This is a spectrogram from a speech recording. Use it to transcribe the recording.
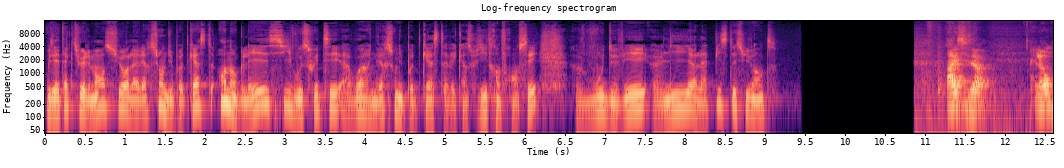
Vous êtes actuellement sur la version du podcast en anglais. Si vous souhaitez avoir une version du podcast avec un sous-titre en français, vous devez euh, lire la piste suivante. Hi Cesar. Hello.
